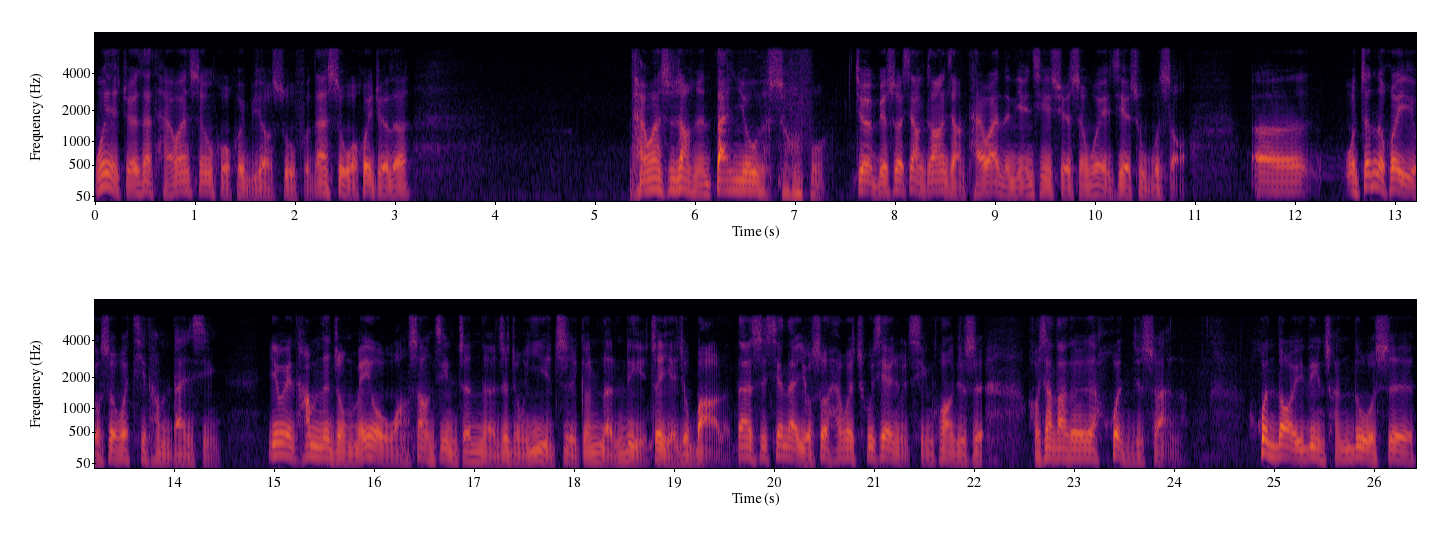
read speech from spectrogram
我也觉得在台湾生活会比较舒服，但是我会觉得台湾是让人担忧的舒服。就比如说像刚刚讲台湾的年轻学生，我也接触不少，呃，我真的会有时候会替他们担心，因为他们那种没有往上竞争的这种意志跟能力，这也就罢了。但是现在有时候还会出现一种情况，就是好像大家都在混就算了，混到一定程度是。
